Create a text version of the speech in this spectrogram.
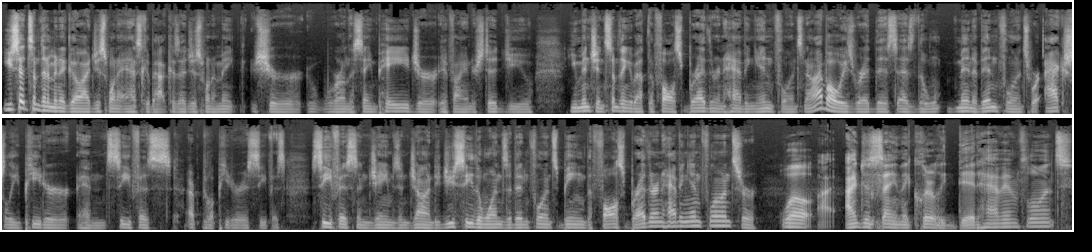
You said something a minute ago I just want to ask about because I just want to make sure we're on the same page or if I understood you. You mentioned something about the false brethren having influence. Now, I've always read this as the men of influence were actually Peter and Cephas. uh, Well, Peter is Cephas. Cephas and James and John. Did you see the ones of influence being the false brethren having influence or? Well, I, I'm just saying they clearly did have influence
